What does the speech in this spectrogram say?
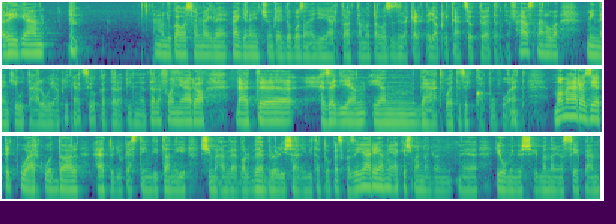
Régen mondjuk ahhoz, hogy megjelenítsünk egy dobozon egy ER tartalmat, ahhoz az le kellett egy applikációt töltetni a felhasználóba, mindenki utáló új applikációkat telepíteni a telefonjára, de hát ez egy ilyen, ilyen gát volt, ez egy kapu volt. Ma már azért egy QR kóddal el tudjuk ezt indítani, simán web, webről is elindíthatók ezek az ERM-ek, és már nagyon jó minőségben, nagyon szépen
